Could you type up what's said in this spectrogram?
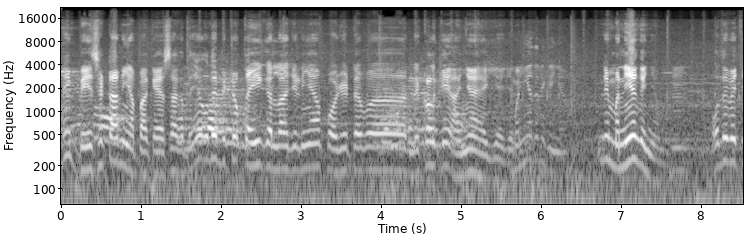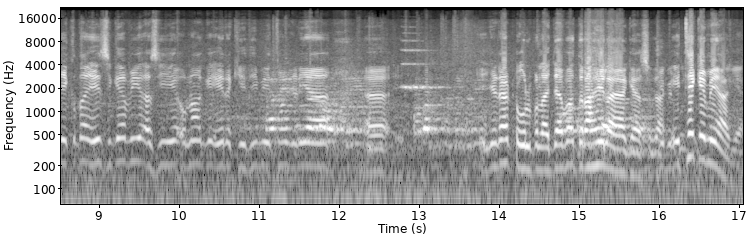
ਨਹੀਂ ਬੇਸਿੱਟਾ ਨਹੀਂ ਆਪਾਂ ਕਹਿ ਸਕਦੇ। ਉਹਦੇ ਵਿੱਚੋਂ ਕਈ ਗੱਲਾਂ ਜਿਹੜੀਆਂ ਪੋਜੀਟਿਵ ਨਿਕਲ ਕੇ ਆਈਆਂ ਹੈਗੀਆਂ ਜੀ। ਮੰਨੀਆਂ ਤਾਂ ਨਹੀਂ ਗਈਆਂ? ਨਹੀਂ ਮੰਨੀਆਂ ਗਈਆਂ। ਉਹਦੇ ਵਿੱਚ ਇੱਕ ਤਾਂ ਇਹ ਸੀਗਾ ਵੀ ਅਸੀਂ ਉਹਨਾਂ ਅੱਗੇ ਇਹ ਰੱਖੀ ਸੀ ਵੀ ਇੱਥੋਂ ਜਿਹੜੀਆਂ ਇਹ ਜਿਹੜਾ ਟੋਲ ਪਲਾਜ਼ਾ ਵਾ ਦਰਾਹੇ ਲਾਇਆ ਗਿਆ ਸੀਗਾ। ਇੱਥੇ ਕਿਵੇਂ ਆ ਗਿਆ।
